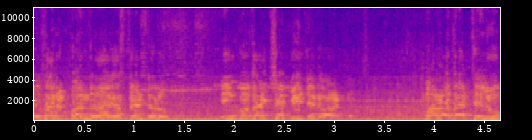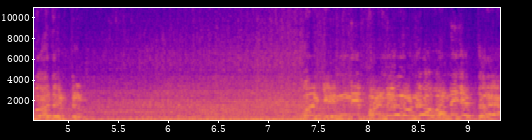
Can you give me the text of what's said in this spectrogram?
ఓసారి పంద్ర ఆగస్టు అంటారు. ఇంకోసారి క్షమించండి జనవరి అంటారు. మరోసారి తెలుగు కాదు అంటారు. మనకి ఎన్ని పండుగలు ఉన్నాయో అవన్నీ చెప్తారా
